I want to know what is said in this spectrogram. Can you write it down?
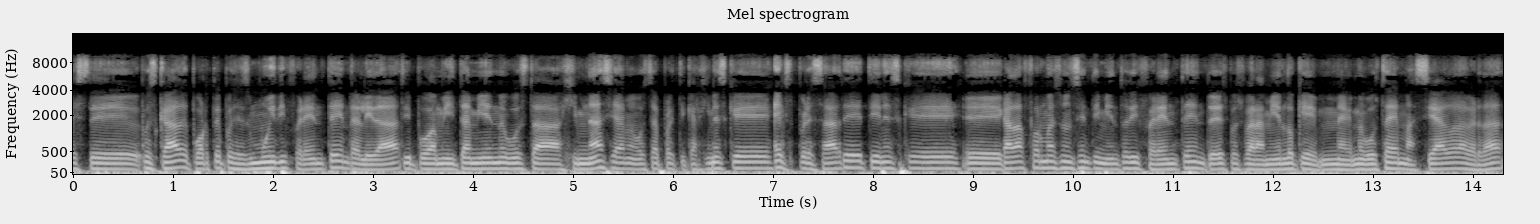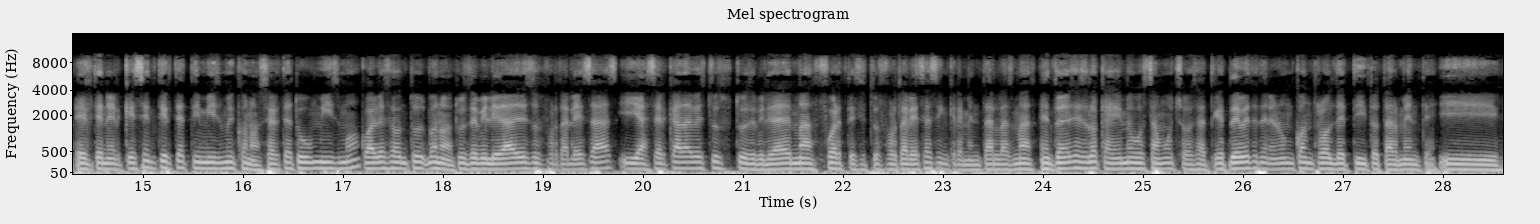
este, pues cada deporte pues es muy diferente en realidad. Tipo, a mí también me gusta gimnasia, me gusta practicar. Tienes que expresarte, tienes que... Eh, cada forma es un sentimiento diferente, entonces pues para mí es lo que me, me, gusta demasiado, la verdad. El tener que sentirte a ti mismo y conocerte a tú mismo, cuáles son tus, bueno, tus debilidades, tus fortalezas y hacer cada vez tus, tus debilidades más fuertes y tus fortalezas incrementarlas más. Entonces es lo que a mí me gusta mucho, o sea, que debes de tener un control de ti totalmente y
